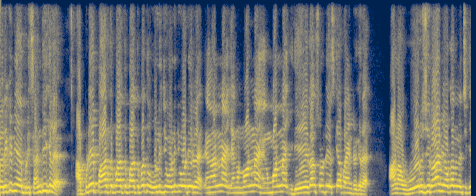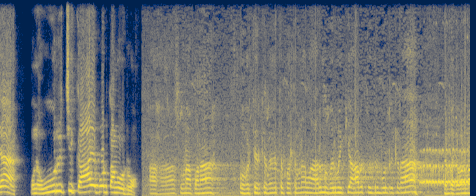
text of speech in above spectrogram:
வரைக்கும் நீ அப்படி சந்திக்கல. அப்படியே பார்த்து பார்த்து பார்த்து பார்த்து ஒளிஞ்சு ஒளிஞ்சு ஓடிடுற எங்க அண்ணன் எங்க நொண்ணன் எங்க மொண்ணன் இதே தான் சொல்லிட்டு எஸ்கேப் ஆயிட்டு இருக்கிற ஆனா ஒரிஜினலா நீ உட்காந்து வச்சுக்க உன்னை உரிச்சு காய போட்டு தாங்க விட்டுருவோம். ஆஹா சூனா போனா ஒவ்வொருத்தர் இருக்க வேகத்தை பார்த்தோம்னா அவன் அருமை வறுமைக்கு ஆபத்து வந்துரும் போல் இருக்கடா. ரொம்ப கவனமா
